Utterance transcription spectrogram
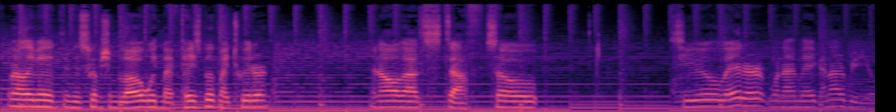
I'm gonna leave it in the description below with my Facebook, my Twitter, and all that stuff. So see you later when I make another video.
